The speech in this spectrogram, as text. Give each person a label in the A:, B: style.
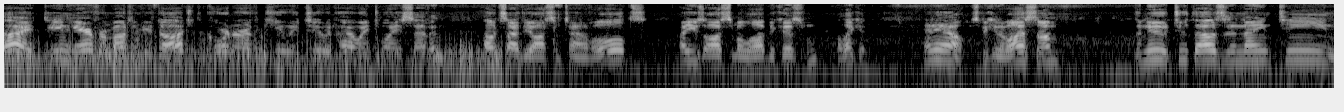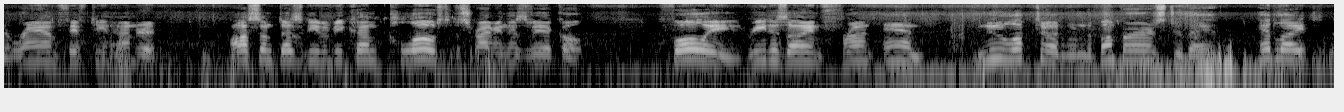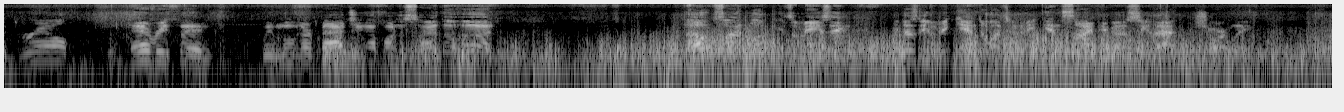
A: Hi, Dean here from Mountain View Dodge at the corner of the QE2 and Highway 27 outside the awesome town of Olds. I use awesome a lot because hmm, I like it. Anyhow, speaking of awesome, the new 2019 Ram 1500. Awesome doesn't even become close to describing this vehicle. Fully redesigned front end. New look to it from the bumpers to the headlights, the grill, everything. We moved our badging up on the side of the hood. The outside look is amazing. It doesn't even begin to what's going to be inside. You're going to see that shortly.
